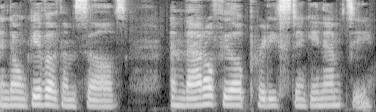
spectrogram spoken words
and don't give of themselves, and that'll feel pretty stinking empty.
